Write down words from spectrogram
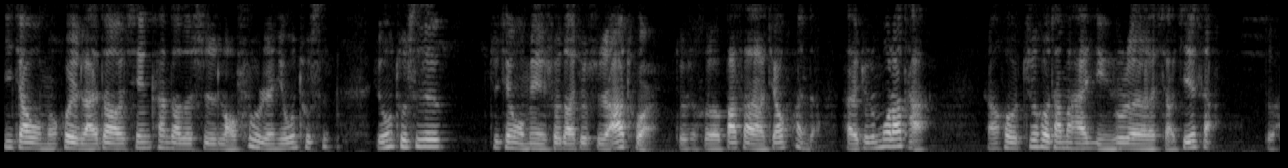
意甲我们会来到先看到的是老妇人尤文图斯。尤文图斯之前我们也说到，就是阿图尔，就是和巴萨交换的，还有就是莫拉塔，然后之后他们还引入了小杰萨，对吧？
